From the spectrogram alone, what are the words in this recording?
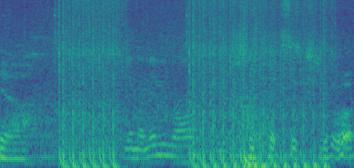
Il y en a même une orange. c'est ce que je vois.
